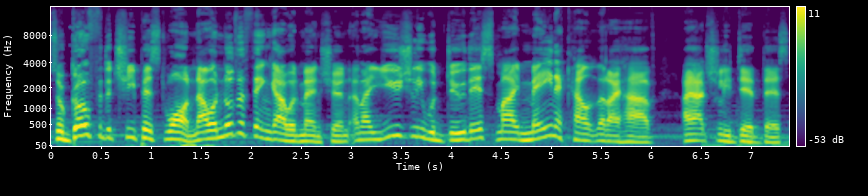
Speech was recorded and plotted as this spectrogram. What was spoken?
So go for the cheapest one. Now, another thing I would mention, and I usually would do this, my main account that I have, I actually did this,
